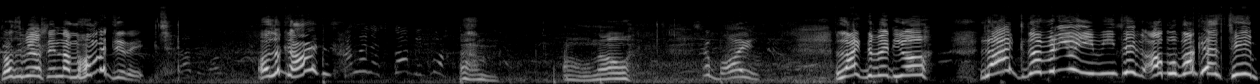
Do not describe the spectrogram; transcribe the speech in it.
lots of people saying that Muhammad did it. Oh look guys! I'm gonna stop before. Um, oh no. So boring. Like the video. Like the video if you think Abu Bakr's team,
